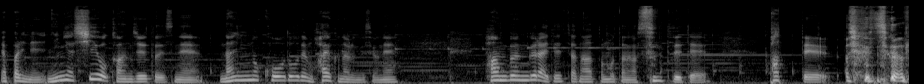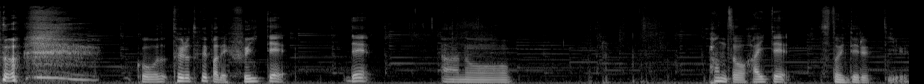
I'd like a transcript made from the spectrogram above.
やっぱりね人間は死を感じるとですね何の行動でも速くなるんですよね。半分ぐらい出てたなと思ったのがスンって出てパッて あのこうトイレットペーパーで拭いてであのー、パンツを履いて外に出るっていう。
